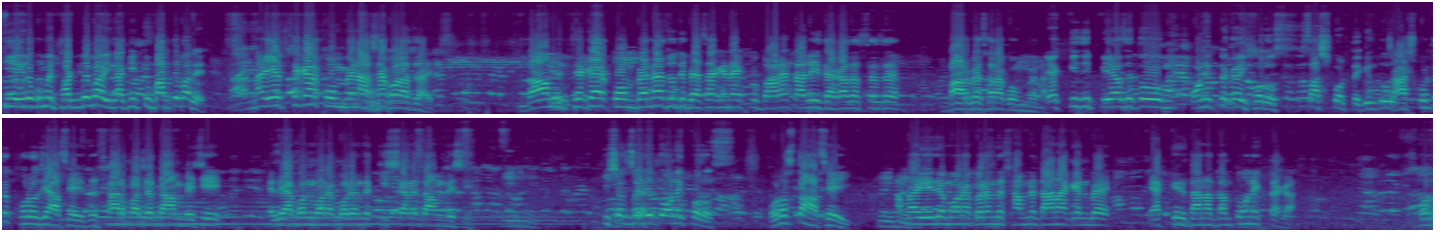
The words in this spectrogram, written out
কি এইরকমের থাকবে ভাই নাকি একটু বাড়তে পারে? না এর থেকে আর কমবে না আশা করা যায়। দাম থেকে আর কমবে না যদি বেচা কেনা একটু বাড়ে তাহলেই দেখা যাচ্ছে যে বাড়বে ছাড়া কমবে না। এক কেজি পেঁয়াজে তো অনেক টাকাই খরচ চাষ করতে কিন্তু চাষ করতে খরচই আছে যে সার পাশের দাম বেশি এই যে এখন মনে করেন যে কিষানের দাম বেশি। কৃষক ভাইদের তো অনেক খরচ। খরচ তো আছেই। আপনার এই যে মনে করেন যে সামনে দানা কিনবে এক কেজি দানার দাম তো অনেক টাকা। গত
